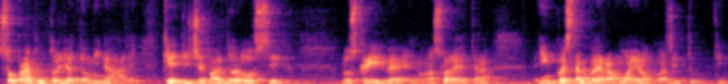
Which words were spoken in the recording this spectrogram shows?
soprattutto gli addominali, che dice Baldo Rossi, lo scrive in una sua lettera, in questa guerra muoiono quasi tutti.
